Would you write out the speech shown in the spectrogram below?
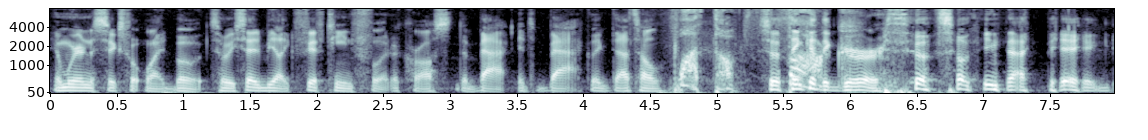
And we're in a six foot wide boat, so he said it'd be like fifteen foot across the back. Its back, like that's how. What the So think of the fuck? girth of something that big.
